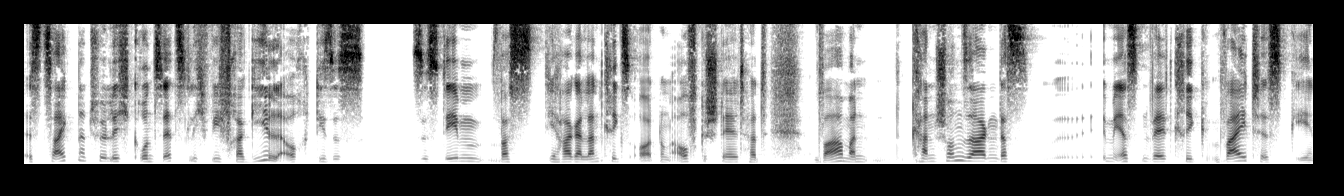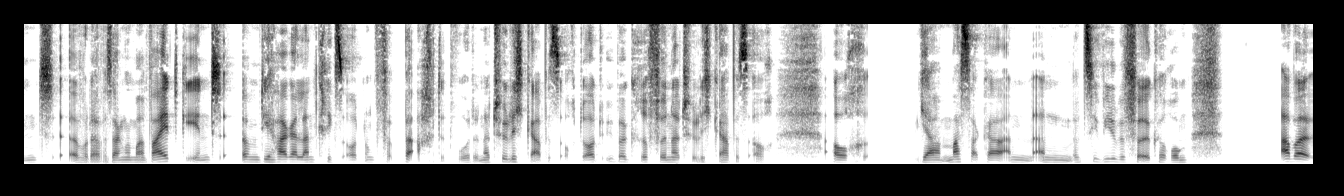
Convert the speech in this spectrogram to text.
Es zeigt natürlich grundsätzlich, wie fragil auch dieses System, was die Hager Landkriegsordnung aufgestellt hat, war. Man kann schon sagen, dass im Ersten Weltkrieg weitestgehend äh, oder sagen wir mal weitgehend ähm, die Hager Landkriegsordnung beachtet wurde. Natürlich gab es auch dort Übergriffe, natürlich gab es auch auch ja Massaker an, an Zivilbevölkerung, aber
